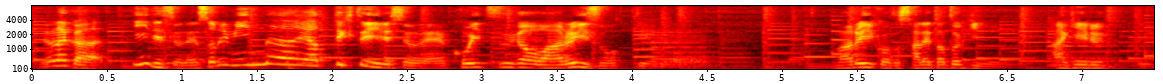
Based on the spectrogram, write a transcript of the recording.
でもなんか、いいですよね。それみんなやっていくといいですよね。こいつが悪いぞっていうのを、悪いことされた時にあげるっていう。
